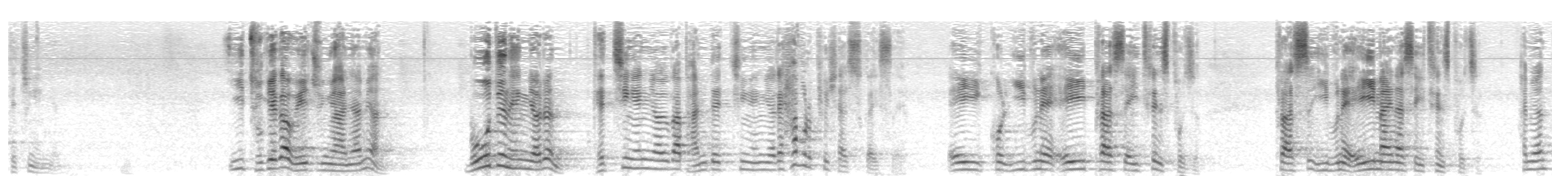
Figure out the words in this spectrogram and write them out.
대칭 행렬. 이 두 개가 왜 중요하냐면 모든 행렬은 대칭 행렬과 반대칭 행렬의 합으로 표시할 수가 있어요. A 이퀄 2분의 A 플러스 A 트랜스포즈 플러스 2분의 A 마이너스 A 트랜스포즈 하면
